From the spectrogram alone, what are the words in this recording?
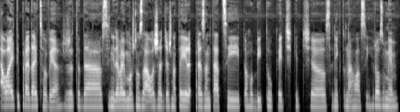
Ale aj tí predajcovia, že teda si nedávajú možnosť záležať až na tej prezentácii toho bytu, keď, keď e, sa niekto nahlási. Rozumiem.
